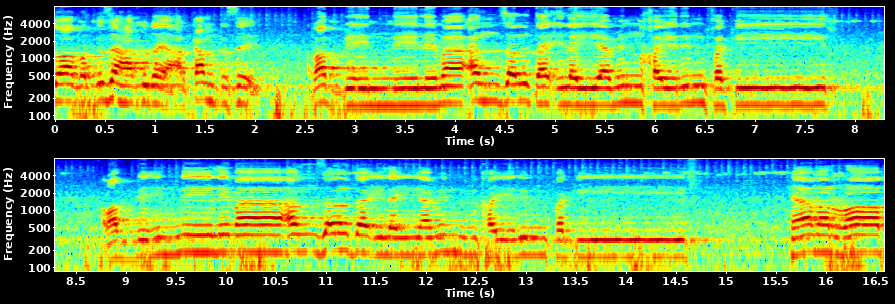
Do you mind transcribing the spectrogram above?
দোয়া করতেছে, হাত উঠায় আর কাঁদতেছে। রব্বি ইন্নি লিমা আনজালতা ইলাইয়া মিন খাইরিন ফাকির রব্বি ইন্নি লিমা আনজালতা ইলাইয়া মিন খাইরিন ফাকির হে আমার রব,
